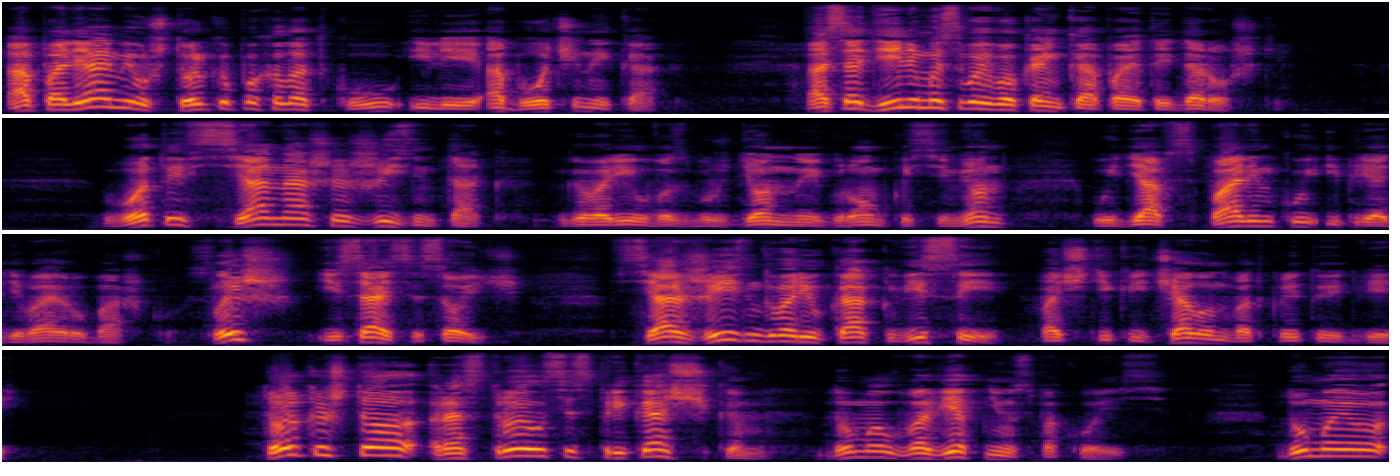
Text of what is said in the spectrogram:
А полями уж только по холодку или обочиной как. Осадили мы своего конька по этой дорожке. Вот и вся наша жизнь так, говорил возбужденный громко Семен, уйдя в спаленку и переодевая рубашку. Слышь, Исай Сысоич, вся жизнь, говорю, как весы, Почти кричал он в открытую дверь. Только что расстроился с приказчиком, думал, вовек не успокоюсь. Думаю,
